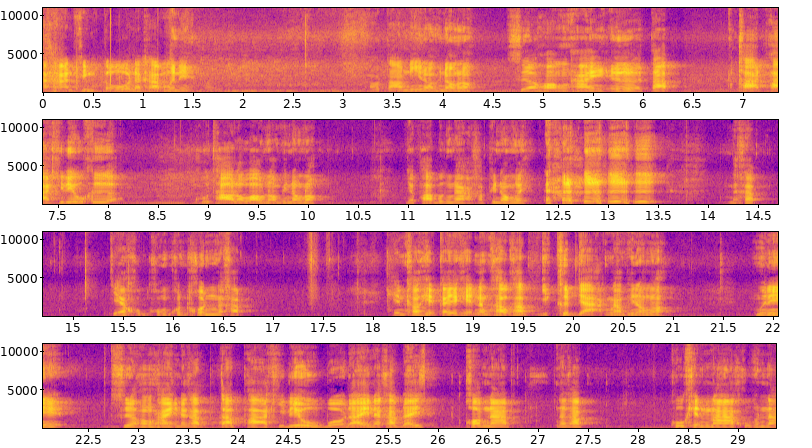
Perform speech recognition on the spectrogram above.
อาหารสิงโตนะครับมื้อนี้เอาตามนี้เนาะพี่น้องเนาะเสือห้องให้ เออตับ ขาดผ้าคีริ้วคือครูเท่าเราเว้าเนาะพี่น้องเนาะอย่าพาเบิ่งหน้าครับพี่น้องเลยนะครับแจ่วขมขมๆข้นๆนะครับ เห็นเขาเฮ็ดกายเฮ็ดน้ำเขาครับยิ่งขึ้นยากเนาะพี่น้องเนาะมื้อนี้เสือห้องไห้นะครับ ตับผ้าขี้ริ้วบ่ได้นะครับ ได้ขอบหนานะครับคูเคนนาคูเคนนา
